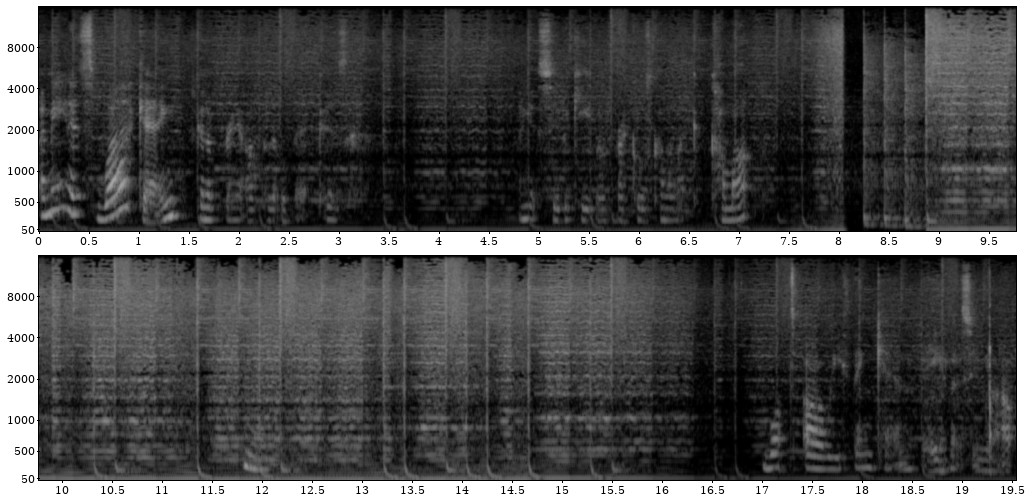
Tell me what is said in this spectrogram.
I mean it's working. I'm going to bring it up a little bit because I think it's super cute when freckles kind of like come up. Hmm. What are we thinking? Okay, let's zoom you out.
